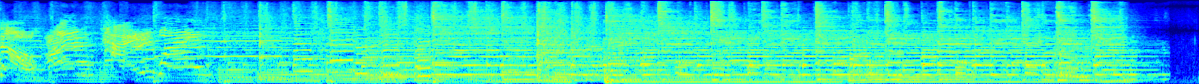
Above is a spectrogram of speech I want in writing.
早安台湾》。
